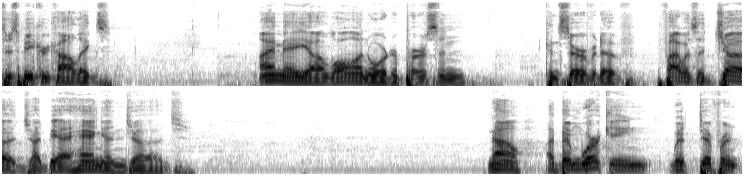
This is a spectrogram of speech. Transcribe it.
Mr. Speaker, colleagues. I'm a uh, law and order person, conservative. If I was a judge, I'd be a hanging judge. Now, I've been working with different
